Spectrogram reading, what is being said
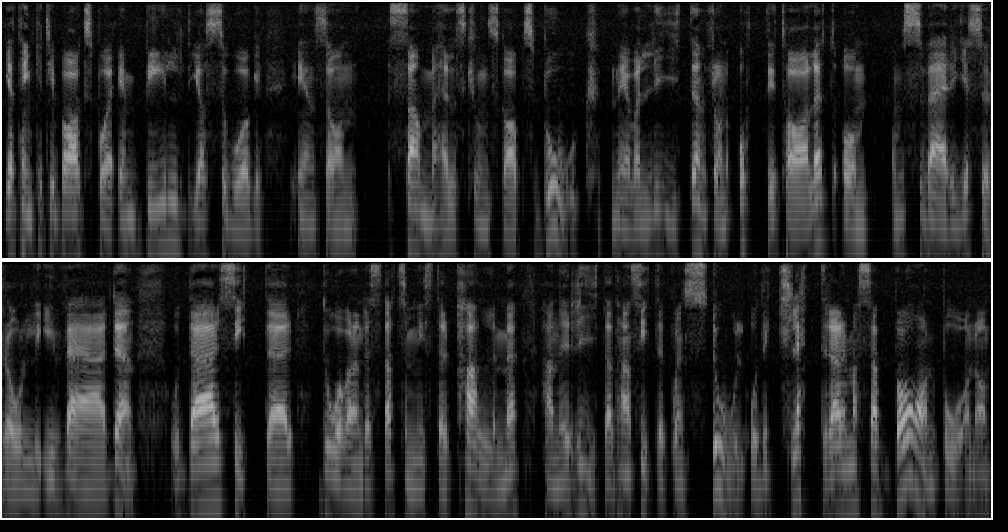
Jag tänker tillbaks på en bild jag såg i en sån samhällskunskapsbok när jag var liten från 80-talet om, om Sveriges roll i världen. Og der sitter dåvarande statsminister Palme. Han er ritad, han sitter på en stol og det klatrer masse barn på honom.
